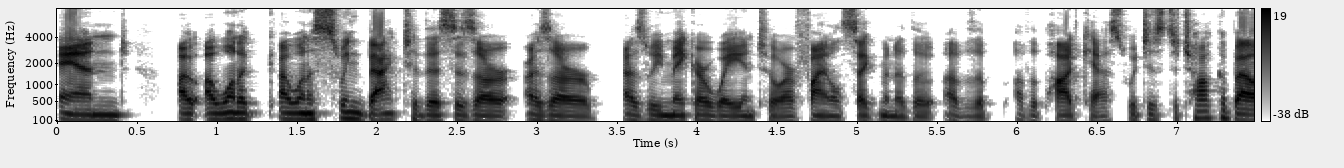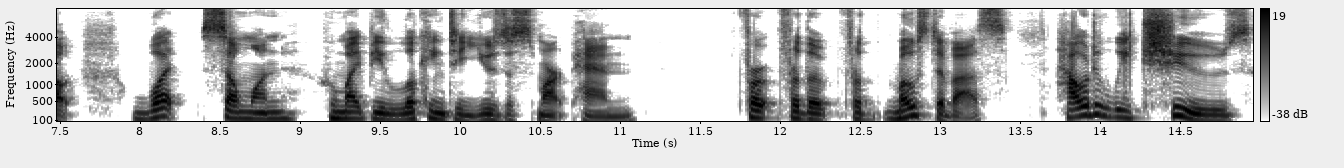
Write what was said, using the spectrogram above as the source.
and i want to i want to swing back to this as our as our as we make our way into our final segment of the of the of the podcast which is to talk about what someone who might be looking to use a smart pen for for the for most of us how do we choose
